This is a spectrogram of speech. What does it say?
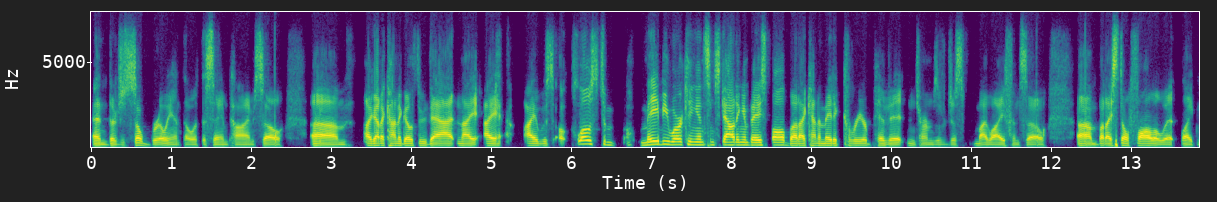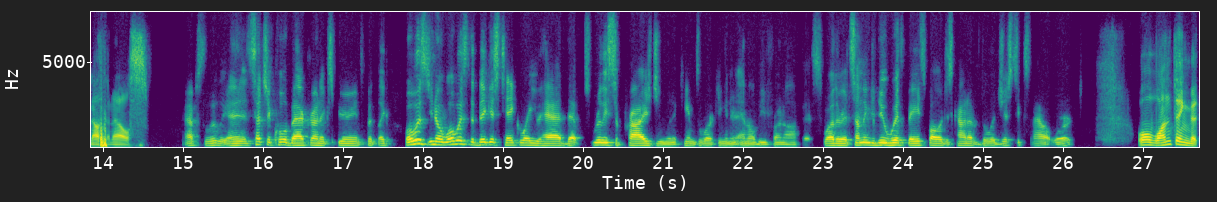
and they're just so brilliant though at the same time. So um, I got to kind of go through that, and I I I was uh, close to maybe working in some scouting in baseball, but I kind of made a career pivot in terms of just my life, and so um, but I still follow it like nothing else. Absolutely. And it's such a cool background experience. But like, what was, you know, what was the biggest takeaway you had that really surprised you when it came to working in an MLB front office, whether it's something to do with baseball or just kind of the logistics of how it worked? Well, one thing that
